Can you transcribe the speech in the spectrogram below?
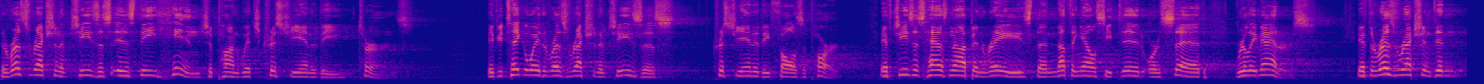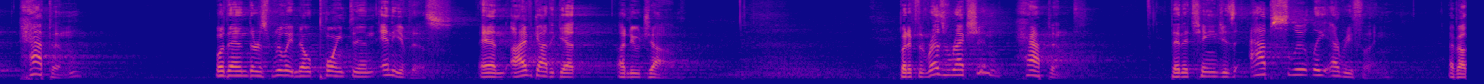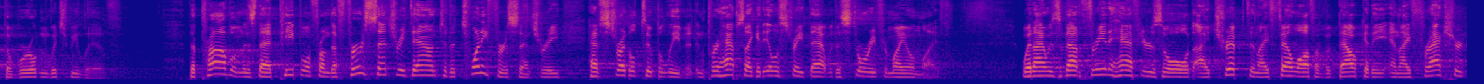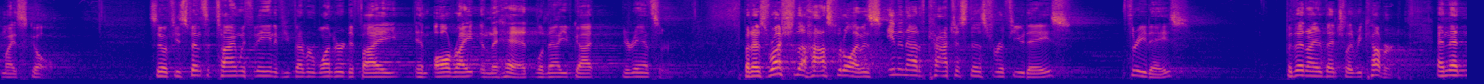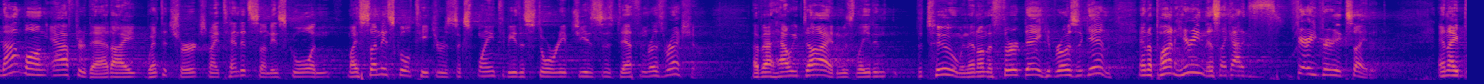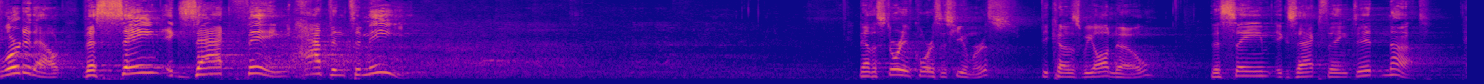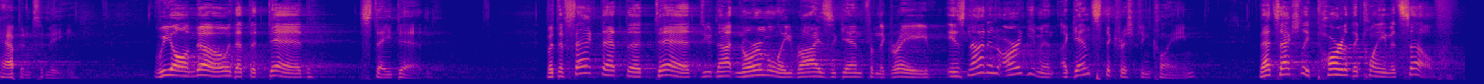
the resurrection of Jesus is the hinge upon which Christianity turns. If you take away the resurrection of Jesus, Christianity falls apart. If Jesus has not been raised, then nothing else he did or said really matters. If the resurrection didn't happen, well, then there's really no point in any of this. And I've got to get a new job. But if the resurrection happened, then it changes absolutely everything about the world in which we live. The problem is that people from the first century down to the 21st century have struggled to believe it. And perhaps I could illustrate that with a story from my own life. When I was about three and a half years old, I tripped and I fell off of a balcony and I fractured my skull. So if you spent some time with me and if you've ever wondered if I am all right in the head, well, now you've got your answer. But I was rushed to the hospital. I was in and out of consciousness for a few days, three days. But then I eventually recovered. And then not long after that, I went to church and I attended Sunday school, and my Sunday school teachers explained to me the story of Jesus' death and resurrection, about how he died and was laid in the tomb, and then on the third day, he rose again. And upon hearing this, I got very, very excited. And I blurted out, the same exact thing happened to me. Now, the story, of course, is humorous because we all know the same exact thing did not happen to me. We all know that the dead stay dead. But the fact that the dead do not normally rise again from the grave is not an argument against the Christian claim That's actually part of the claim itself.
